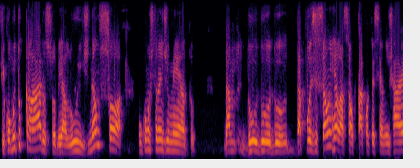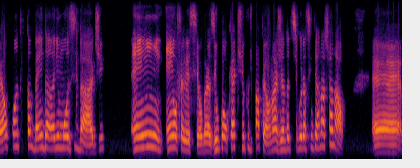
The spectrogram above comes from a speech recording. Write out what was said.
Ficou muito claro sobre a luz, não só o constrangimento da, do, do, do, da posição em relação ao que está acontecendo em Israel, quanto também da animosidade em, em oferecer ao Brasil qualquer tipo de papel na agenda de segurança internacional. É,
